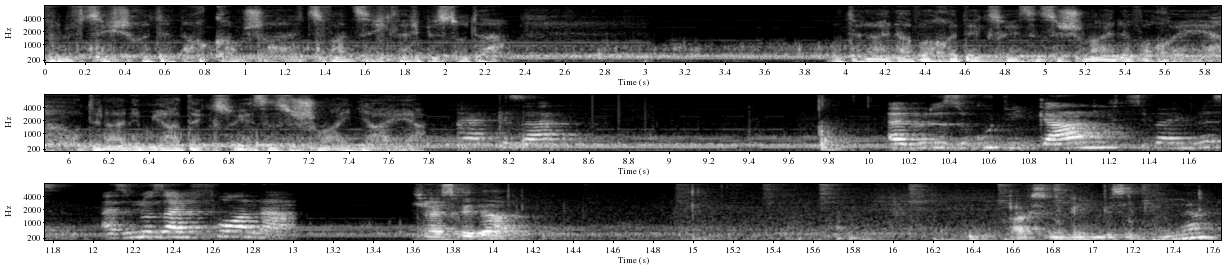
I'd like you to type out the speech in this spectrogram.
50 Schritte noch, komm schon, 20, gleich bist du da. Und in einer Woche denkst du, jetzt ist es schon eine Woche her. Und in einem Jahr denkst du, jetzt ist es schon ein Jahr her. Er hat gesagt, er würde so gut wie gar nichts über ihn wissen. Also nur seinen Vornamen. Ich heiße Reda. Magst du mich ein bisschen kennenlernen?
